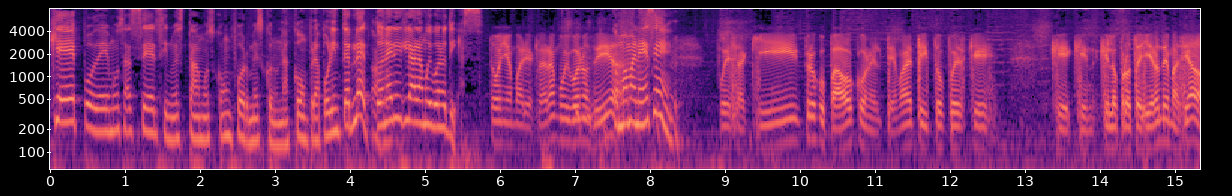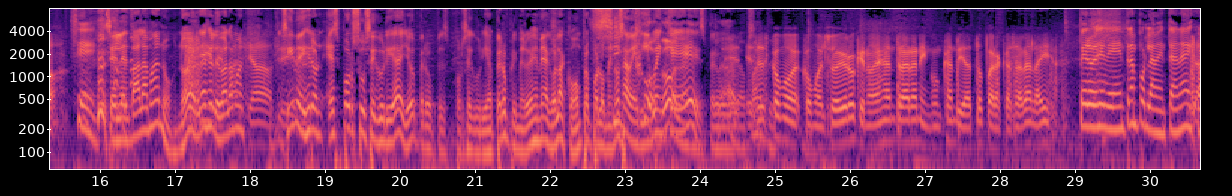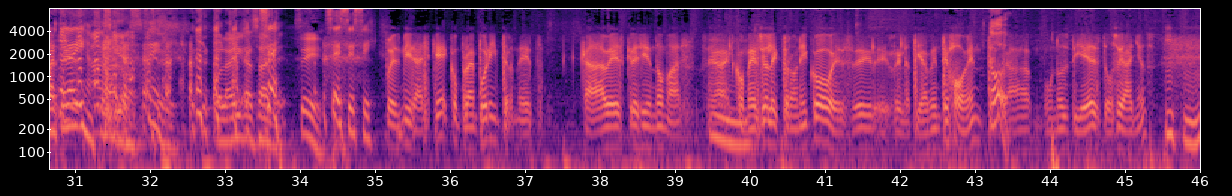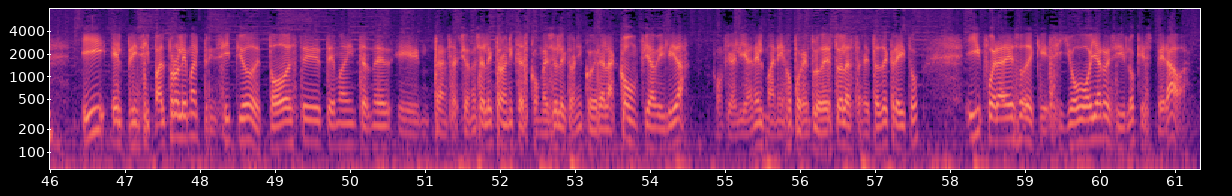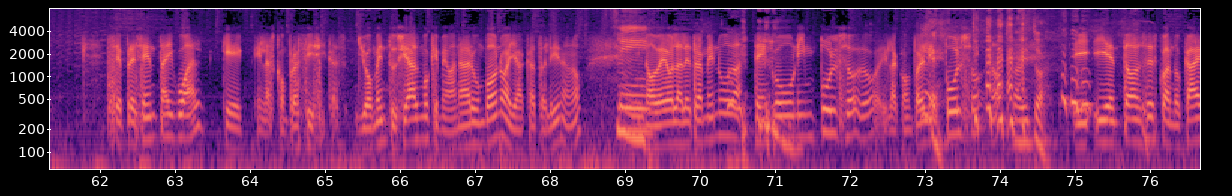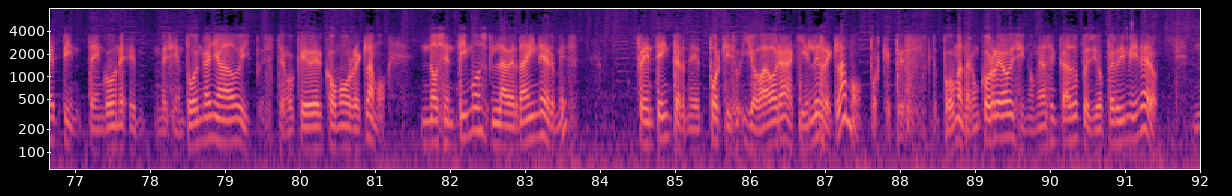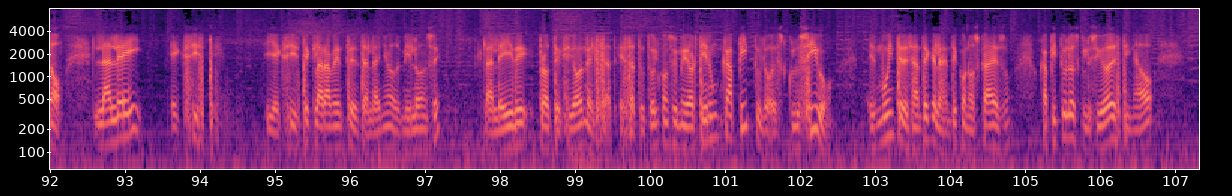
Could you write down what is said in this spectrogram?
¿Qué podemos hacer si no estamos conformes con una compra por internet? Don Eric Lara, muy buenos días. Doña María Clara, muy buenos días. ¿Cómo amanece? Pues aquí preocupado con el tema de Tito, pues que, que, que, que lo protegieron demasiado. Sí. Se les va la mano, ¿no? De verdad Sí, se les va la mano. Sí, sí. me dijeron, es por su seguridad. Y yo, pero pues por seguridad, pero primero déjeme hago la compra, por lo menos Cinco averigüen qué es. Pero Claro, Eso es como, como el suegro que no deja entrar a ningún candidato para casar a la hija. Pero se le entran por la ventana del cuarto de la hija. Sí. O la hija sale. Sí. Sí, sí, sí. Pues mira, es que comprar por internet cada vez creciendo más. O sea, el comercio electrónico es eh, relativamente joven, tendrá unos 10, 12 años. Y el principal problema al principio de todo este tema de Internet en transacciones electrónicas, comercio electrónico, era la confiabilidad. Confiabilidad en el manejo, por ejemplo, de esto de las tarjetas de crédito. Y fuera de eso, de que si yo voy a recibir lo que esperaba, se presenta igual que en las compras físicas. Yo me entusiasmo que me van a dar un bono allá, Catalina, ¿no? No veo la letra menuda, tengo un impulso, ¿no? Y la compra del impulso, ¿no? Y, y entonces cuando cae, pin, tengo un- eh, me siento engañado y pues tengo que ver cómo reclamo. Nos sentimos, la verdad, inermes frente a Internet porque yo ahora a quién le reclamo, porque pues le puedo mandar un correo y si no me hacen caso, pues yo perdí mi dinero. No, la ley existe y existe claramente desde el año 2011. La ley de protección, el Stat- Estatuto del Consumidor, tiene un capítulo exclusivo. Es muy interesante que la gente conozca eso. Capítulo exclusivo destinado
